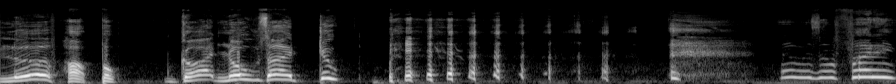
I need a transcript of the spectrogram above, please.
love Harpo. God knows I do. that was so funny.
